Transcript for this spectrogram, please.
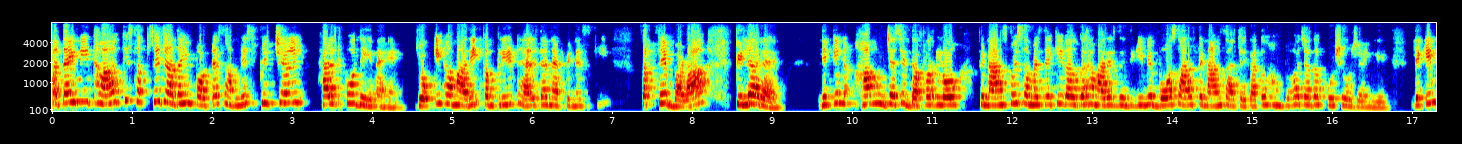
पता ही नहीं था कि सबसे ज़्यादा इंपॉर्टेंस हमने स्पिरिचुअल हेल्थ को देना है, जो कि हमारी कंप्लीट हेल्थ एंड हैप्पीनेस की सबसे बड़ा पिलर है। लेकिन हम जैसे डफर लोग फिनांस को ही समझते कि अगर हमारी ज़िंदगी में बहुत सारा फिनांस आ जाएगा तो हम बहुत ज़्यादा खुश हो जाएँगे। लेकिन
